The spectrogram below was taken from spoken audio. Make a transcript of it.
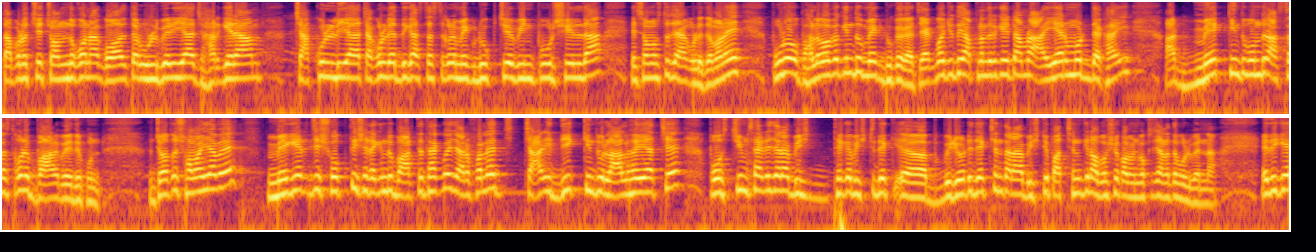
তারপর হচ্ছে চন্দ্রকোনা, গোয়ালতর, উলবেড়িয়া, ঝাড়গ্রাম চাকুলিয়া, চাকুলিয়ার দিকে আস্তে আস্তে করে মেঘ ঢুকছে, বিনপুর, শিলদা এই সমস্ত জায়গাগুলিতে। মানে পুরো ভালোভাবে কিন্তু মেঘ ঢুকে গেছে। একবার যদি আপনাদেরকে এটা আমরা আইআর মোড দেখাই, আর মেঘ কিন্তু বন্ধুরা আস্তে আস্তে করে বাড়বে, দেখুন। যত সময় যাবে, মেঘের যে শক্তি সেটা কিন্তু বাড়তে থাকবে, যার ফলে চারিদিক কিন্তু লাল হয়ে যাচ্ছে। পশ্চিম সাইডে যারা বৃষ্টি থেকে বৃষ্টি দেখ ভিডিওটি দেখছেন, তারা বৃষ্টি পাচ্ছেন কিনা অবশ্যই কমেন্ট বক্সে জানাতে ভুলবেন না। এদিকে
